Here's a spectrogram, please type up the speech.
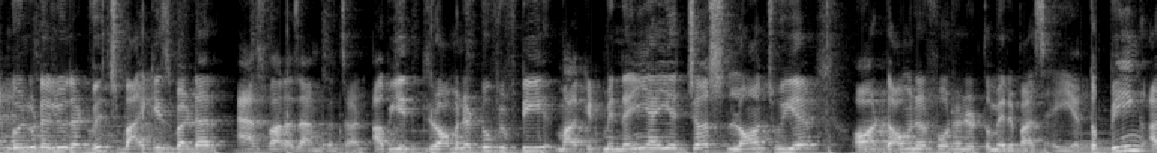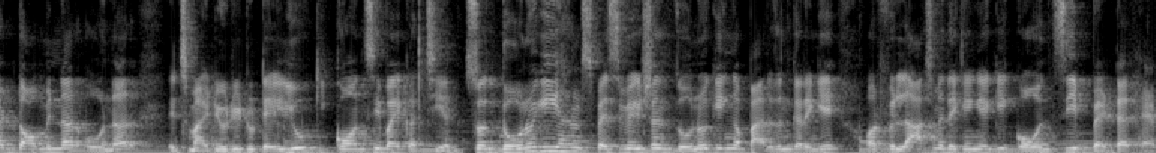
am going to tell you that which bike is better as far as I am concern अब ये डोमिनर 250 मार्केट में नहीं आई है जस्ट लॉन्च हुई है और डोमिनर 400 तो मेरे पास है ही है। तो being a Dominar owner it's my duty to tell you कि कौन सी बाइक अच्छी है। सो so, दोनों की हम स्पेसिफिकेशन दोनों की कंपैरिजन करेंगे और फिर लास्ट में देखेंगे कि कौन सी बेटर है।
